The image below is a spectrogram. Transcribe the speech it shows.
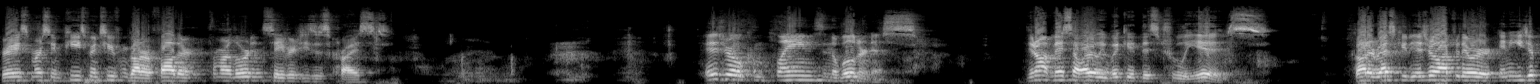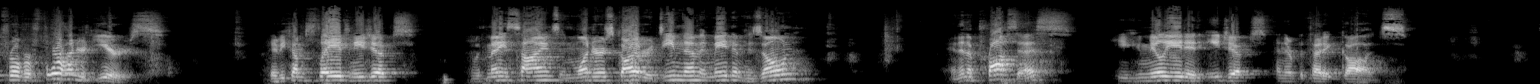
Grace, mercy, and peace be unto you from God our Father, from our Lord and Savior Jesus Christ. Israel complains in the wilderness. Do not miss how utterly wicked this truly is. God had rescued Israel after they were in Egypt for over 400 years. They had become slaves in Egypt. With many signs and wonders, God had redeemed them and made them his own. And in the process, he humiliated Egypt and their pathetic gods.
